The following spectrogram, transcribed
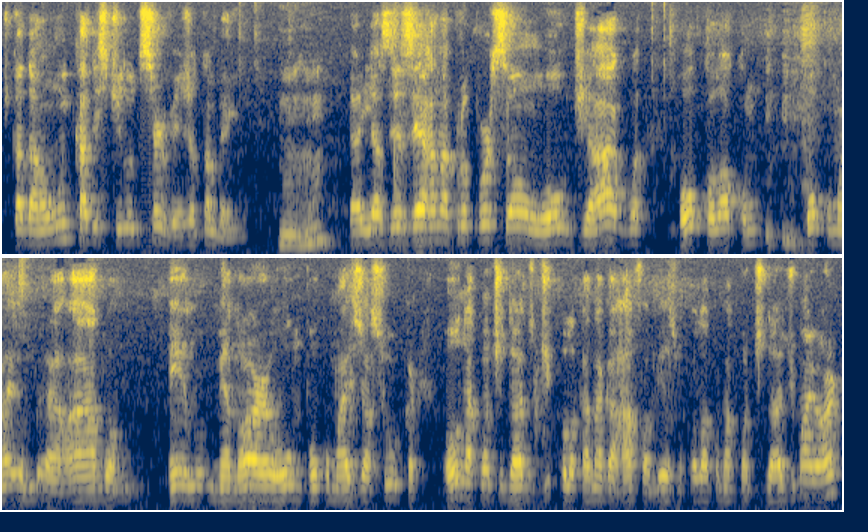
de cada um e cada estilo de cerveja também. Uhum. E aí às vezes erra na proporção, ou de água, ou coloca um pouco mais a água menor ou um pouco mais de açúcar, ou na quantidade de colocar na garrafa mesmo, coloca uma quantidade maior,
